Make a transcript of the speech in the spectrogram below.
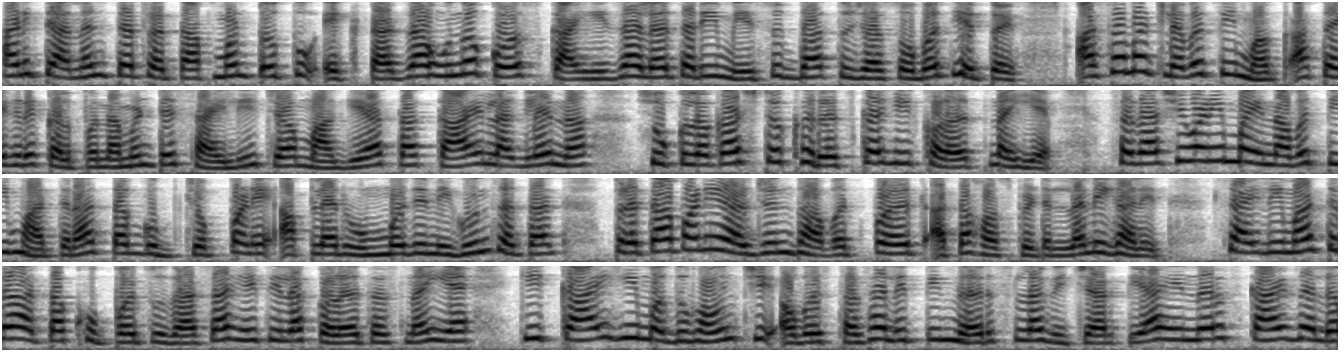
आणि त्यानंतर प्रताप म्हणतो तू एकटा जाऊ नकोस काही झालं तरी मी सुद्धा तुझ्यासोबत येतोय. असं म्हटल्यावरती मग आता इकडे कल्पना म्हणते सायलीच्या मागे आता काय लागले ना शुक्लकाष्ट खरंच काही कळत नाहीये. सदाशिव आणि मैनावती मात्र आता गुपचुपपणे आपल्या रूममध्ये निघून जातात. प्रताप आणि अर्जुन धावत पळत आता हॉस्पिटलला निघालेत. सायली मात्र आता खूपच उदास आहे तिला कळतच नाहीये की काय ही मधुभाऊंची अवस्था झाली ती नर्सला विचारते आहे नर्स काय झालं?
